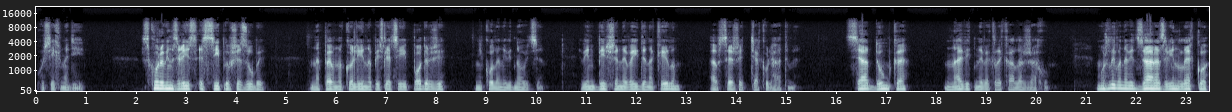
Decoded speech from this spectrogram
усіх надій. Скоро він зліз, зсіпивши зуби. Напевно, коліно після цієї подорожі ніколи не відновиться. Він більше не вийде на килом, а все життя кульгатиме. Ця думка навіть не викликала жаху. Можливо, навіть зараз він легко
